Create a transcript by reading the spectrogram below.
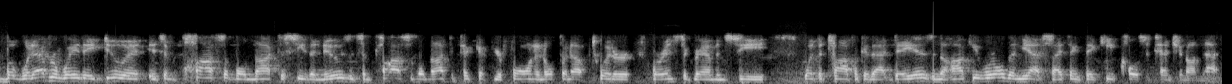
but whatever way they do it, it's impossible not to see the news. It's impossible not to pick up your phone and open up Twitter or Instagram and see what the topic of that day is in the hockey world. And yes, I think they keep close attention on that.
